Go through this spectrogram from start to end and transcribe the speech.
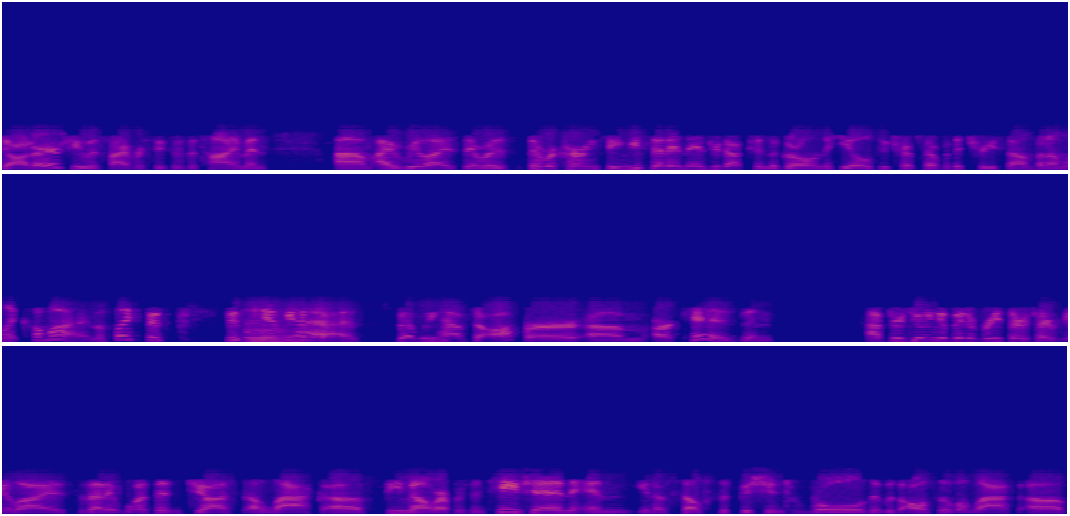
daughter. She was five or six at the time, and um, I realized there was the recurring theme. You said in the introduction, the girl in the heels who trips over the tree stump, and I'm like, come on, it's like this this can't mm, be the best that we have to offer um, our kids. And after doing a bit of research, I realized that it wasn't just a lack of female representation and you know self-sufficient roles. It was also a lack of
